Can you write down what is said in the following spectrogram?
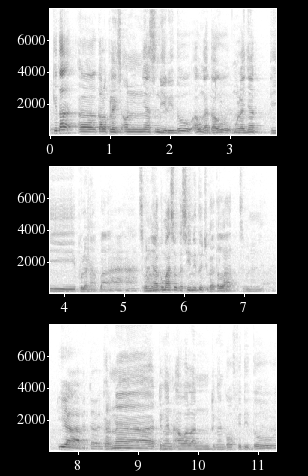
kita eh, kalau Black On-nya sendiri itu aku nggak tahu mulainya di bulan apa. Sebenarnya aku masuk ke sini itu juga telat sebenarnya. Iya, betul. Karena dengan awalan dengan Covid itu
